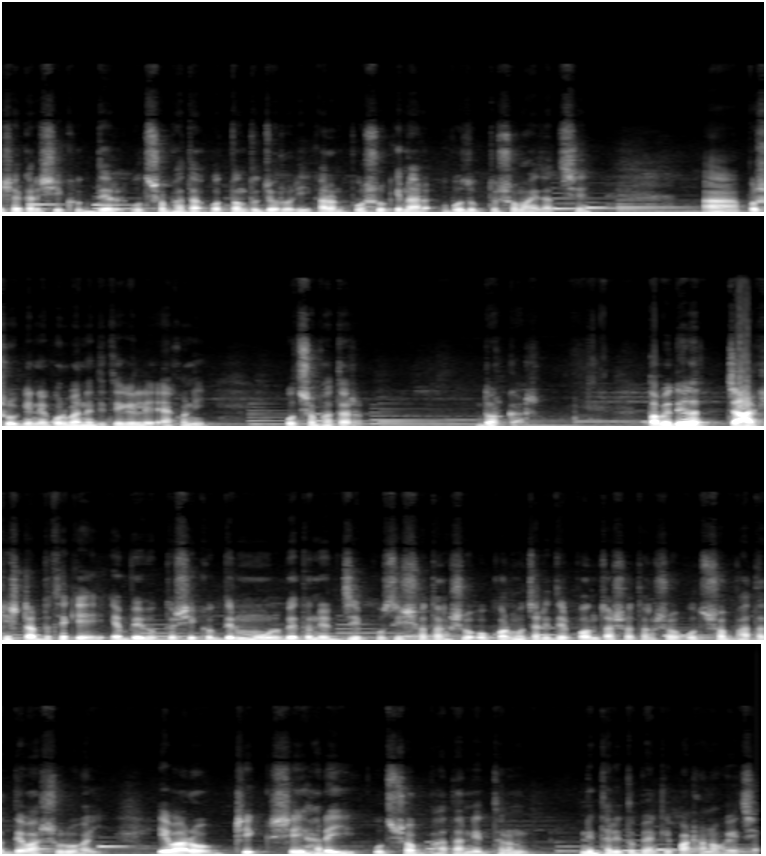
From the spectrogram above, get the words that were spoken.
বেসরকারি শিক্ষকদের উৎসব ভাতা অত্যন্ত জরুরি, কারণ পশু কেনার উপযুক্ত সময় যাচ্ছে। পশু কিনে কোরবানি দিতে গেলে এখনই উৎসব ভাতার দরকার। তবে দু চার খ্রিস্টাব্দ থেকে এমপিভুক্ত শিক্ষকদের মূল বেতনের যে পঁচিশ শতাংশ ও কর্মচারীদের পঞ্চাশ শতাংশ উৎসব ভাতা দেওয়া শুরু হয়, এবারও ঠিক সেই হারেই উৎসব ভাতা নির্ধারণ নির্ধারিত ব্যাংকে পাঠানো হয়েছে।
